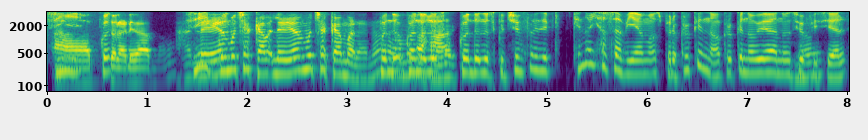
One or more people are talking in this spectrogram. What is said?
Sí, a cu- titularidad, ¿no? Ah, Sí, le, dieron mucha, ca- le dieron mucha cámara, ¿no? Cuando, cuando, lo, Ajá. cuando lo escuché fue de que no ya sabíamos, pero creo que no, creo que no había anuncio No. oficial.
